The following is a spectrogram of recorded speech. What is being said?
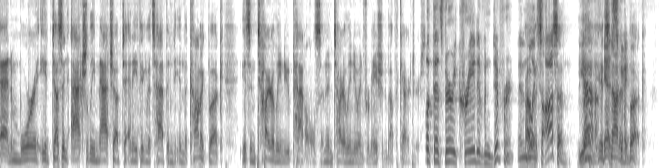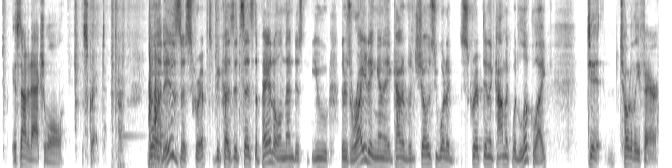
and more it doesn't actually match up to anything that's happened in the comic book. It's entirely new panels and entirely new information about the characters. but that's very creative and different and Oh, like it's awesome. Yeah. it's Yeah, it's not in the book. It's not an actual script. well it is a script because it says the panel and then just you there's writing and it kind of shows you what a script in a comic would look like Di- totally fair.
